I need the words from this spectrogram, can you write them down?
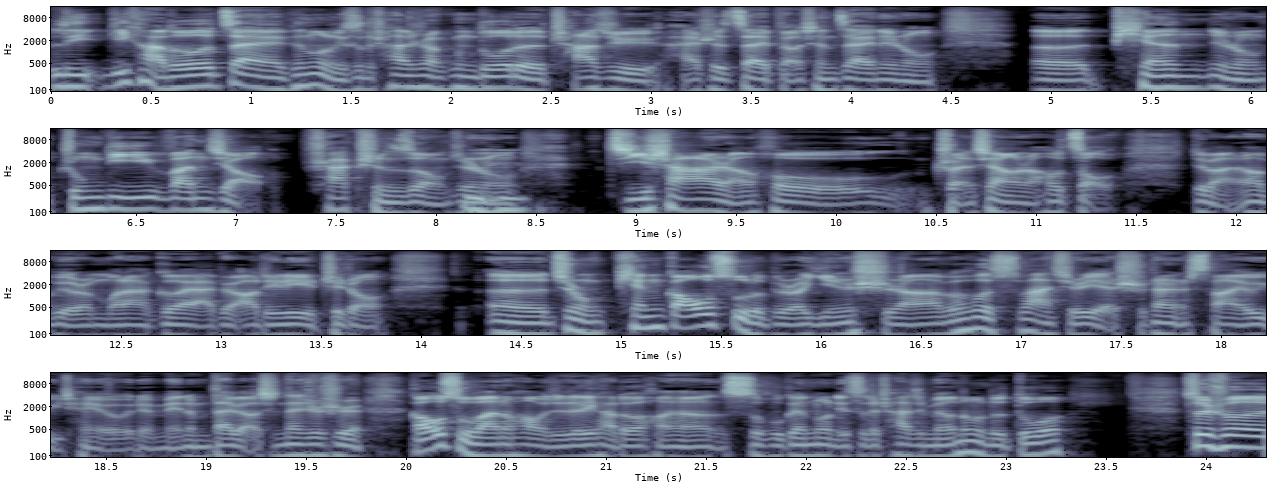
里里卡多在跟诺里斯的差距上，更多的差距还是在表现在那种呃偏那种中低弯角 traction zone 这种急刹，然后转向，然后走，对吧？然后比如说摩纳哥呀，比如奥地利这种。呃，这种偏高速的，比如说银石啊，包括 SPA 其实也是，但是 SPA 有雨天有一点没那么代表性。但就是高速弯的话，我觉得里卡多好像似乎跟诺里斯的差距没有那么的多。所以说，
